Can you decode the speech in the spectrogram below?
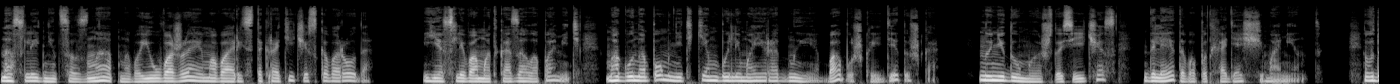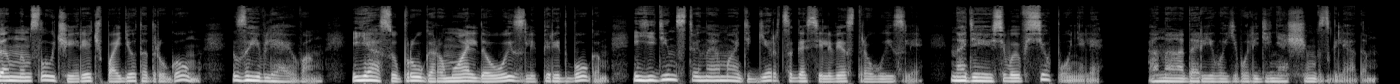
наследница знатного и уважаемого аристократического рода. Если вам отказала память, могу напомнить, кем были мои родные, бабушка и дедушка. Но не думаю, что сейчас для этого подходящий момент. В данном случае речь пойдет о другом. Заявляю вам, я супруга Ромуальда Уизли перед Богом и единственная мать герцога Сильвестра Уизли. Надеюсь, вы все поняли. Она одарила его леденящим взглядом.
